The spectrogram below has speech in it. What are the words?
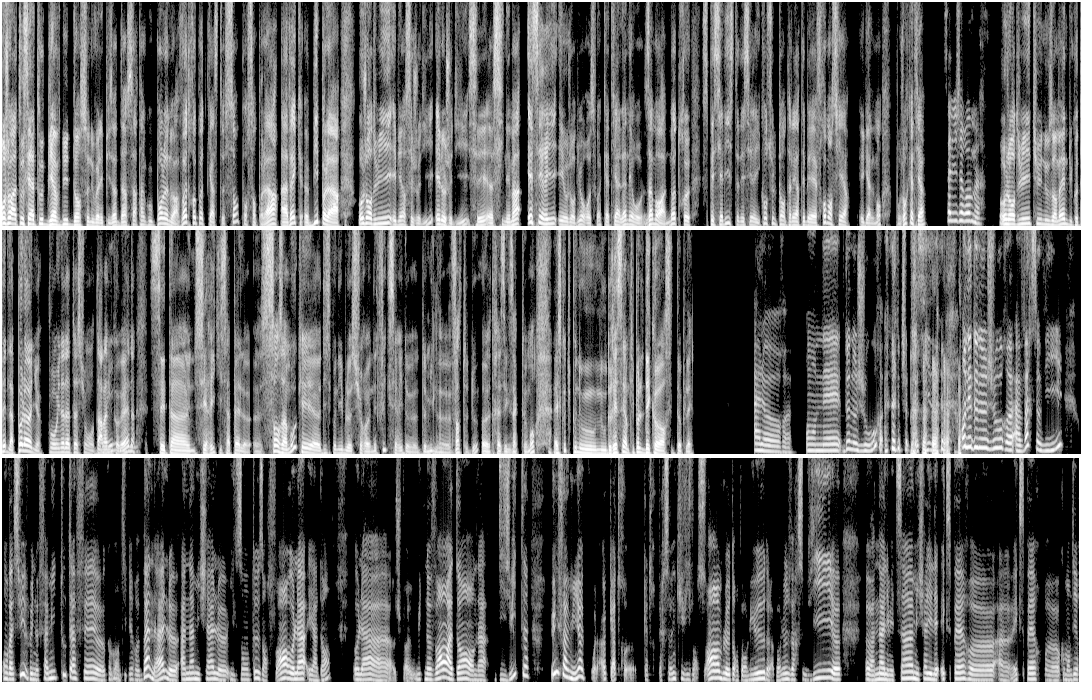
Bonjour à tous et à toutes, bienvenue dans ce nouvel épisode d'un certain goût pour le noir, votre podcast 100% polar avec Bipolar. Aujourd'hui, eh bien, c'est jeudi et le jeudi, c'est euh, cinéma et séries. Et aujourd'hui, on reçoit Katia Lanero Zamora, notre spécialiste des séries, consultante à la RTBF, romancière également. Bonjour Katia. Salut Jérôme. Aujourd'hui, tu nous emmènes du côté de la Pologne pour une adaptation d'Arlan Oui. Cohen. C'est un- une série qui s'appelle euh, Sans un mot, qui est euh, disponible sur euh, Netflix, série de 2022, euh, très exactement. Est-ce que tu peux nous, nous dresser un petit peu le décor, s'il te plaît? Alors, on est de nos jours, je précise, on est de nos jours euh, à Varsovie. On va suivre une famille tout à fait, euh, comment dire, banale. Anna, Michal, euh, ils ont deux enfants, Ola et Adam. Ola a, je sais pas, 8-9 ans, Adam en a 18. Une famille avec voilà, quatre, quatre personnes qui vivent ensemble dans banlieue, dans la banlieue de Varsovie. Anna, elle est médecin, Michal, il est expert, expert comment dire,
